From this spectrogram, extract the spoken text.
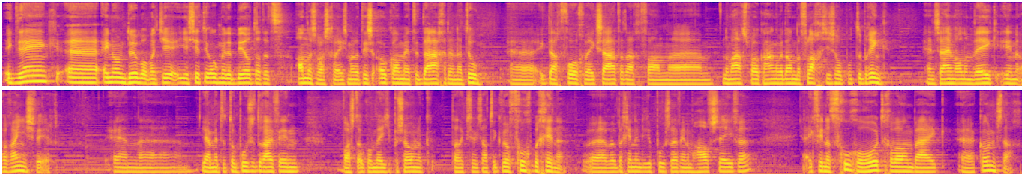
Ik denk uh, enorm dubbel, want je, je zit natuurlijk ook met het beeld dat het anders was geweest. Maar dat is ook al met de dagen ernaartoe. Uh, ik dacht vorige week zaterdag van... Uh, normaal gesproken hangen we dan de vlaggetjes op op de brink. En zijn we al een week in oranje sfeer. En uh, ja, met de Tompoezen drive-in was het ook wel een beetje persoonlijk... dat ik zoiets had, ik wil vroeg beginnen. we beginnen die Tompoes drive-in om half zeven. Ja, ik vind dat vroeger hoort gewoon bij Koningsdag.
